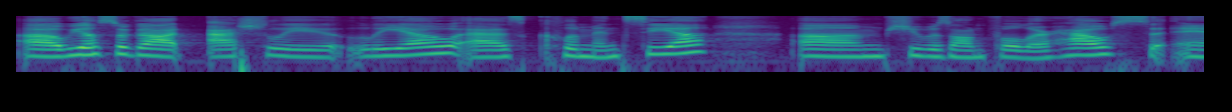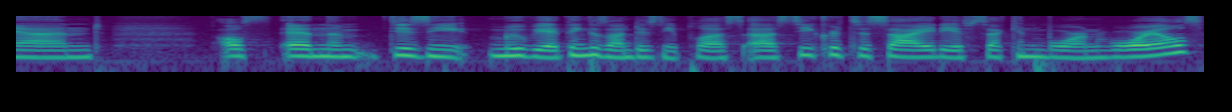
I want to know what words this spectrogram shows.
Uh, we also got Ashley Liao as Clemensia. Um, she was on Fuller House and also, and the Disney movie I think is on Disney Plus. Uh, Secret Society of Second Born Royals.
